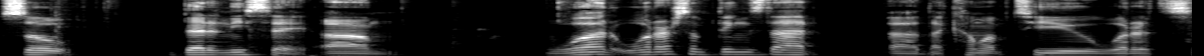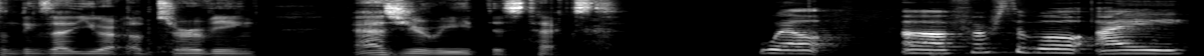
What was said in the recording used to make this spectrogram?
So, Berenice, um, what what are some things that uh, that come up to you? What are some things that you are observing as you read this text? Well, uh, first of all, I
